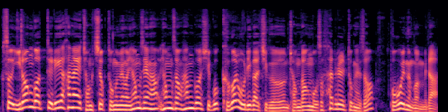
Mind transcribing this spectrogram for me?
그래서 이런 것들이 하나의 정치적 동맹을 형성, 형성한 것이고 그걸 우리가 지금 정강 목사 사례를 통해서 보고 있는 겁니다.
